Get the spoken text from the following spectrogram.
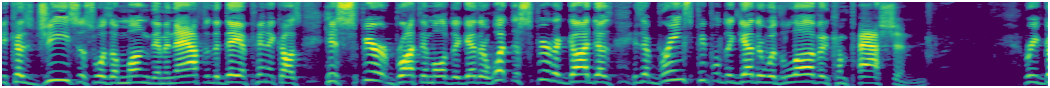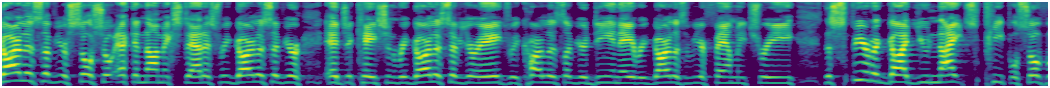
Because Jesus was among them. And after the day of Pentecost, his spirit brought them all together. What the Spirit of God does is it brings people together with love and compassion regardless of your social economic status, regardless of your education, regardless of your age, regardless of your DNA, regardless of your family tree. The Spirit of God unites people. So if,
